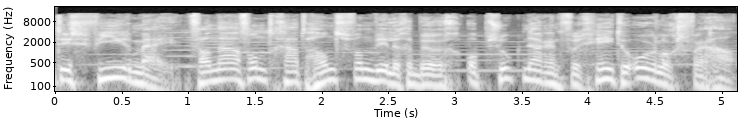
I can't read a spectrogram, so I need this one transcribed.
Het is 4 mei. Vanavond gaat Hans van Willigenburg op zoek naar een vergeten oorlogsverhaal.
